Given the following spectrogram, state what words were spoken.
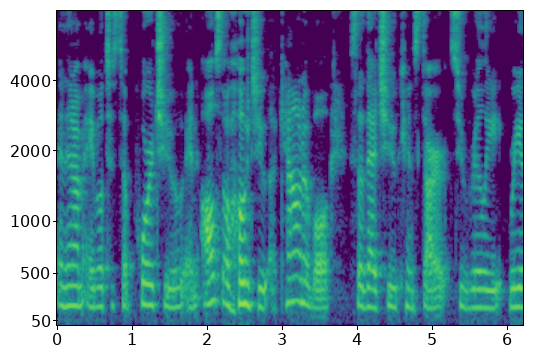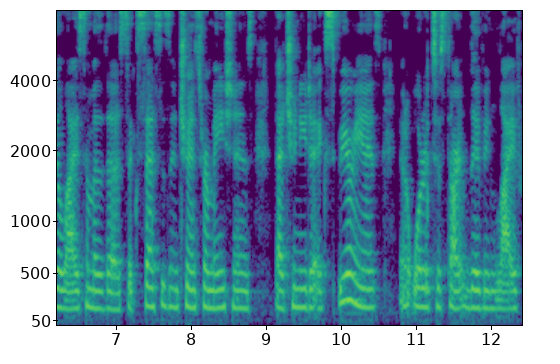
And then I'm able to support you and also hold you accountable so that you can start to really realize some of the successes and transformations that you need to experience in order to start living life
